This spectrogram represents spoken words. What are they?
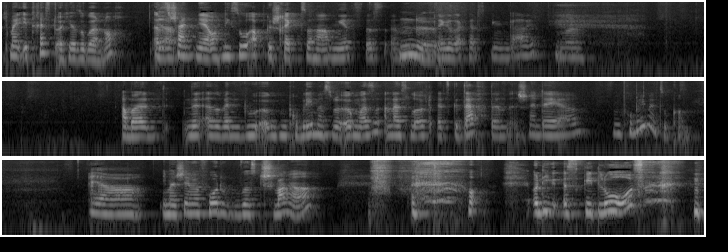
Ich meine, ihr trefft euch ja sogar noch. Also ja. es scheint ihn ja auch nicht so abgeschreckt zu haben jetzt, dass ähm, er gesagt hat, es ging gar nicht. Nee. Aber ne, also wenn du irgendein Problem hast oder irgendwas anders läuft als gedacht, dann scheint er ja in Probleme zu kommen. Ja. Ich meine, stell dir mal vor, du wirst schwanger und die, es geht los und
